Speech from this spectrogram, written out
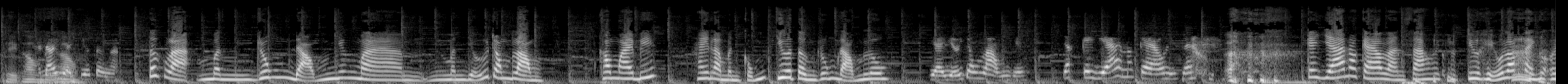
thiệt không đó thiệt giờ không chưa từng ạ Tức là mình rung động nhưng mà mình giữ trong lòng. Không ai biết hay là mình cũng chưa từng rung động luôn. dạ giữ trong lòng vậy. Chắc cái giá nó cao hay sao? Cái giá nó cao là làm sao? Chưa hiểu lắm này ờ,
